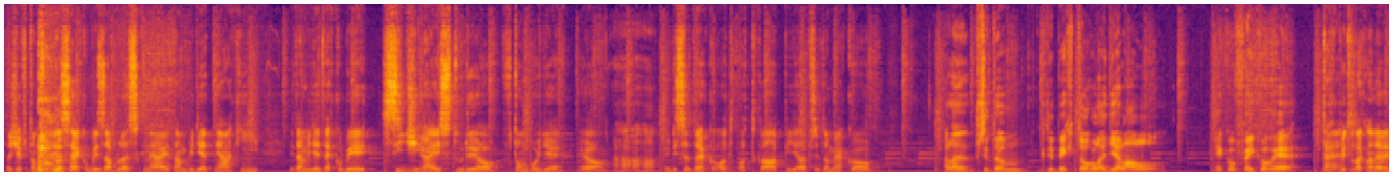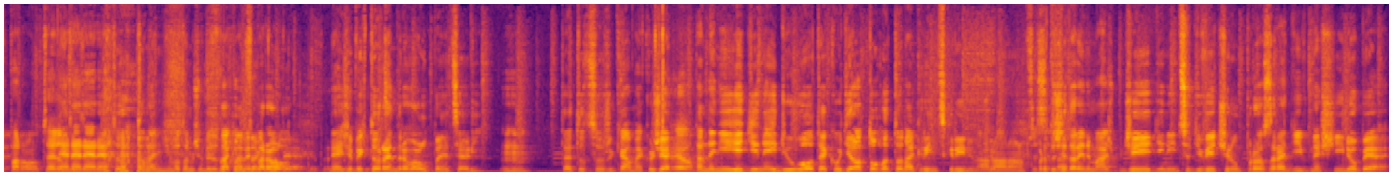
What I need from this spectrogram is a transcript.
takže v tom bodě se jakoby zableskne a je tam vidět nějaký, je tam vidět jakoby CGI Jo. studio v tom bodě, jo. Aha, aha. Když se to jako od, odklápí, ale přitom jako, Ale přitom, kdybych tohle dělal jako fejkově, tak ne? by to takhle nevypadalo. To je Ne, to, ne, ne, ne, to, to není o tom, že by to takhle tak vypadalo. jako Ne, že bych to renderoval úplně celý. Mhm. To je to, co říkám, jakože Jo. tam není jediný důvod jako dělat tohleto na green screenu, Ano, ano, protože tak. tady nemáš, že jediný, co ti většinou prozradí v dnešní době,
